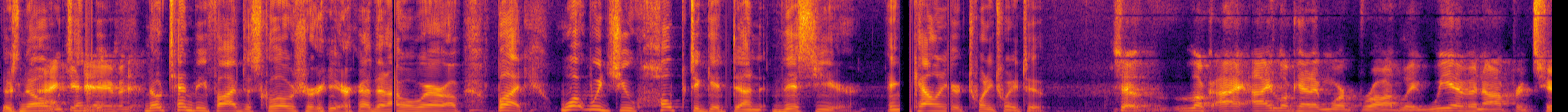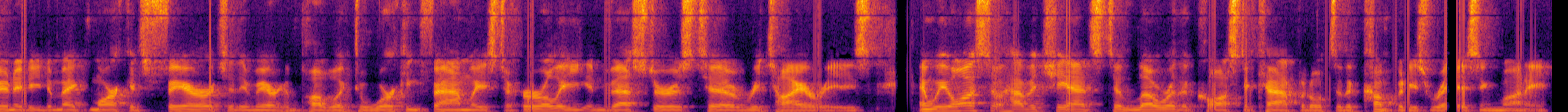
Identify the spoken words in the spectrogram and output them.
There's no 10, you, no 10b5 disclosure here that I'm aware of. But what would you hope to get done this year in calendar year 2022? So, look, I, I, look at it more broadly. We have an opportunity to make markets fair to the American public, to working families, to early investors, to retirees. And we also have a chance to lower the cost of capital to the companies raising money.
